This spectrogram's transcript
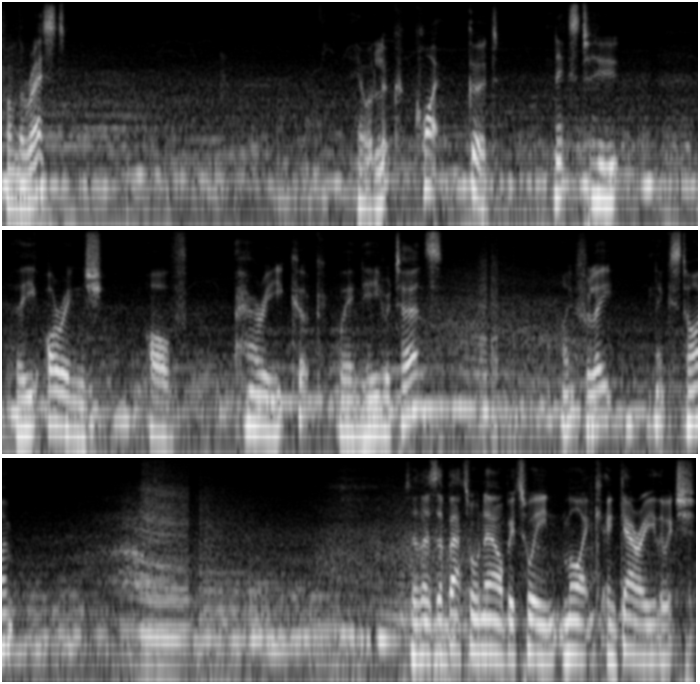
from the rest. It will look quite good next to the orange of Harry Cook when he returns. Hopefully next time. So there's a battle now between Mike and Gary which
